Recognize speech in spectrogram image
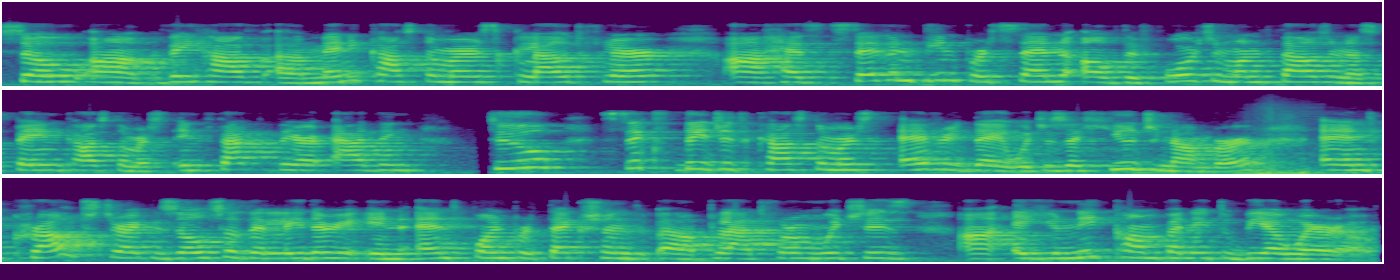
So uh, they have uh, many customers. Cloudflare uh, has 17% of the Fortune 1000 as paying customers. In fact, they are adding two six-digit customers every day, which is a huge number. And CrowdStrike is also the leader in endpoint protection uh, platform, which is uh, a unique company to be aware of.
